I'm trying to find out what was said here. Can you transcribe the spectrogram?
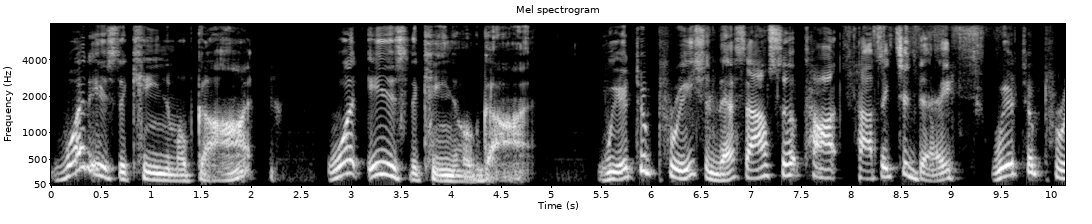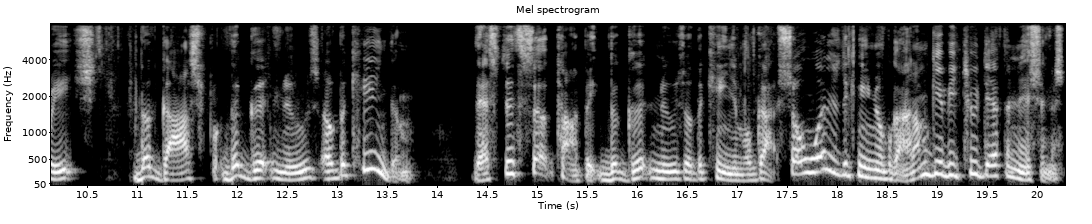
What is the kingdom of God? What is the kingdom of God? We're to preach, and that's our subtopic today. We're to preach the gospel, the good news of the kingdom. That's the subtopic, the good news of the kingdom of God. So, what is the kingdom of God? I'm going to give you two definitions.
